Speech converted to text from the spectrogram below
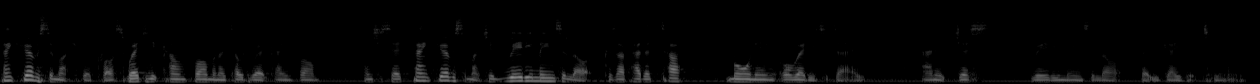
Thank you ever so much for the cross. Where did it come from? And I told her where it came from. And she said, Thank you ever so much. It really means a lot because I've had a tough morning already today. And it just really means a lot that you gave it to me.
